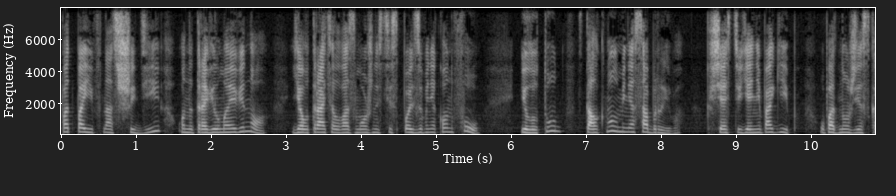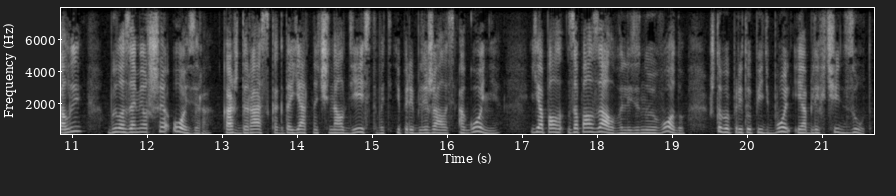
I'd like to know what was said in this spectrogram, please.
Подпоив нас Шиди, он отравил мое вино. Я утратил возможность использования конфу, и Лутун столкнул меня с обрыва. К счастью, я не погиб. У подножья скалы было замерзшее озеро. Каждый раз, когда яд начинал действовать и приближалась агония, я заползал в ледяную воду, чтобы притупить боль и облегчить зуд.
